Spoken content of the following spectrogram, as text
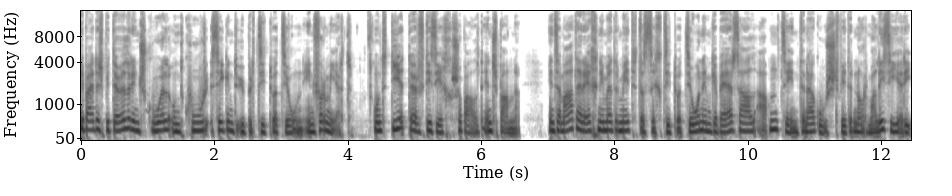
Die beiden Spitäler in Schule und Kur sind über die Situation informiert. Und die dürfte sich schon bald entspannen. In Samada rechnen wir damit, dass sich die Situation im Gebärsaal ab dem 10. August wieder normalisiert.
